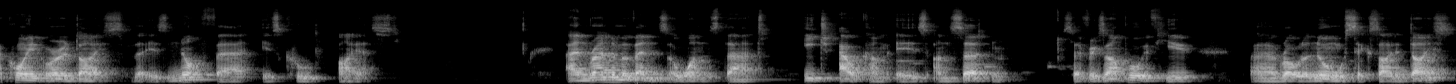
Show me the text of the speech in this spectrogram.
a coin or a dice that is not fair is called biased. And random events are ones that each outcome is uncertain. So, for example, if you uh, roll a normal six sided dice,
